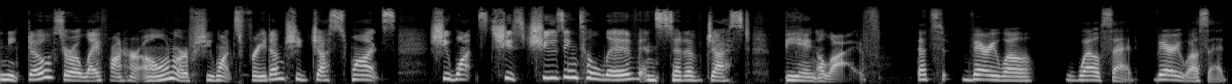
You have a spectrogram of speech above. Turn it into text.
Nyktos or a life on her own or if she wants freedom. She just wants, she wants, she's choosing to live instead of just being alive. That's very well, well said. Very well said.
